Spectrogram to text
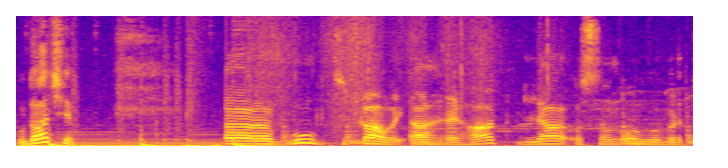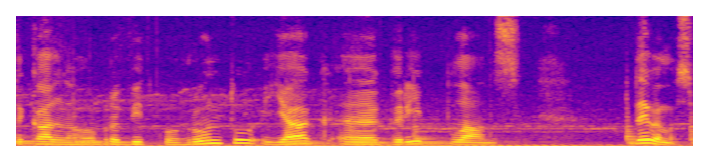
Удачі! Е, був цікавий агрегат для основного вертикального обробітку ґрунту як е, Grip Plants. Дивимось.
